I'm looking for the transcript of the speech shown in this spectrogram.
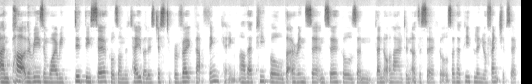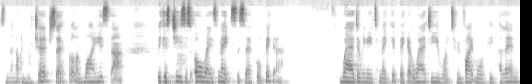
And part of the reason why we did these circles on the table is just to provoke that thinking. Are there people that are in certain circles and they're not allowed in other circles? Are there people in your friendship circles and they're not in your church circle? And why is that? Because Jesus always makes the circle bigger. Where do we need to make it bigger? Where do you want to invite more people in?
